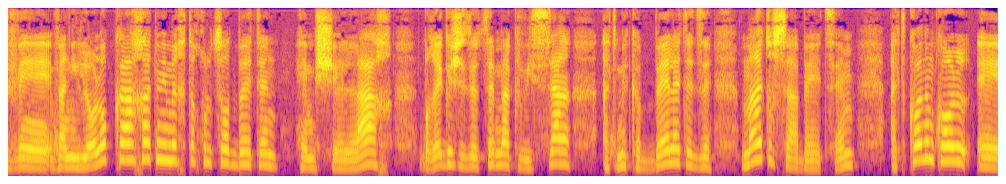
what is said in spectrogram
ו- ואני לא לוקחת ממך את החולצות בטן, הם שלך. ברגע שזה יוצא מהכביסה, את מקבלת את זה. מה את עושה בעצם? את קודם כל אה,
